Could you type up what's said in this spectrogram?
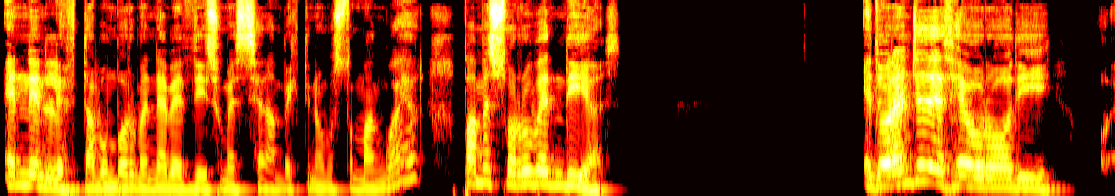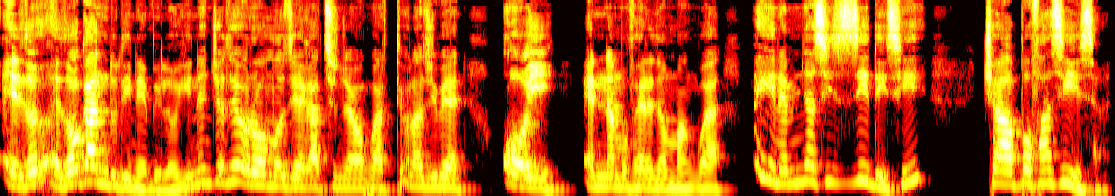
Δεν είναι λεφτά που μπορούμε να επενδύσουμε σε έναν παίκτη όπως τον Μαγκουάιαρ. Πάμε στο Ρούμπεν Δίας. Ε, τώρα και δεν θεωρώ ότι εδώ, εδώ κάνουν την επιλογή. Δεν και θεωρώ όμως ότι κάτσαν και ο Γκουαρτιόλα και είπαν όχι, εν να μου φέρει τον Μαγκουάιαρ. Έγινε μια συζήτηση και αποφασίσαν.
